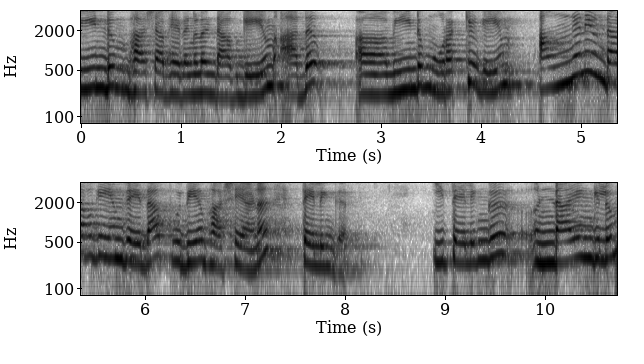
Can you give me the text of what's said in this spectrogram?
വീണ്ടും ഭാഷാഭേദങ്ങൾ ഉണ്ടാവുകയും അത് വീണ്ടും ഉറയ്ക്കുകയും അങ്ങനെ ഉണ്ടാവുകയും ചെയ്ത പുതിയ ഭാഷയാണ് തെലുങ്ക്. ഈ തെലുങ്ക് ഉണ്ടായെങ്കിലും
